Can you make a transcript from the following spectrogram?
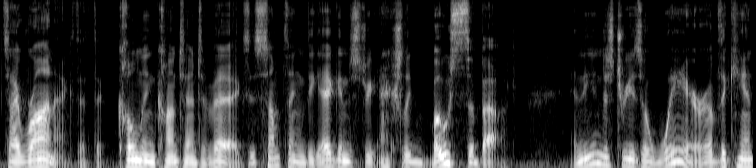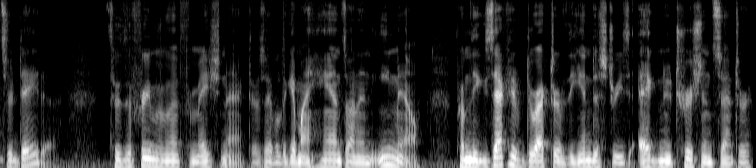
It's ironic that the choline content of eggs is something the egg industry actually boasts about, and the industry is aware of the cancer data. Through the Freedom of Information Act, I was able to get my hands on an email from the executive director of the industry's Egg Nutrition Center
